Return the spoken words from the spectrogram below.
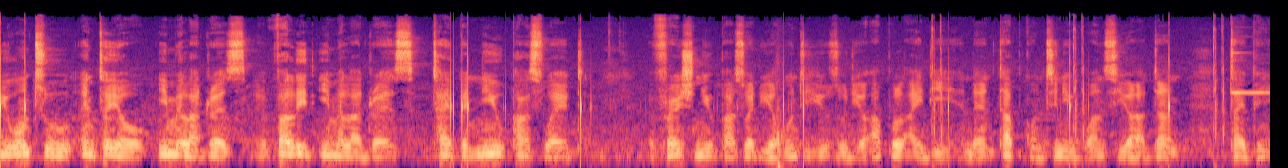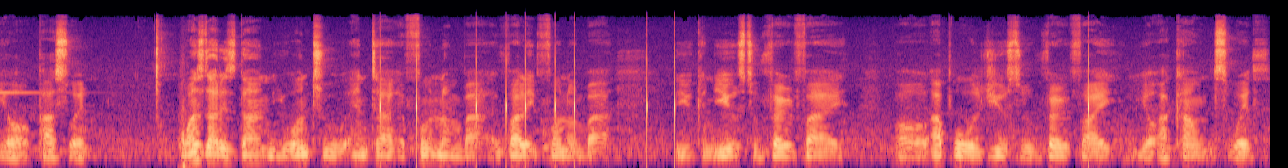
you want to enter your email address a valid email address type a new password a fresh new password you are going to use with your apple id and then tap continue once you are done typing your password once that is done, you want to enter a phone number, a valid phone number you can use to verify or Apple will use to verify your account with.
